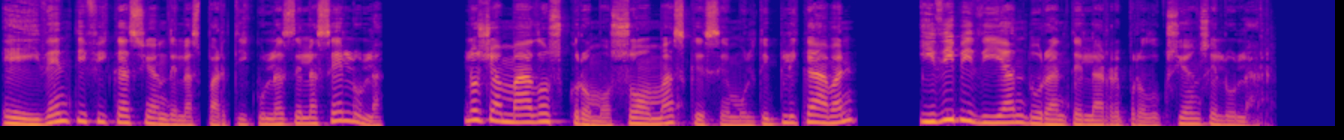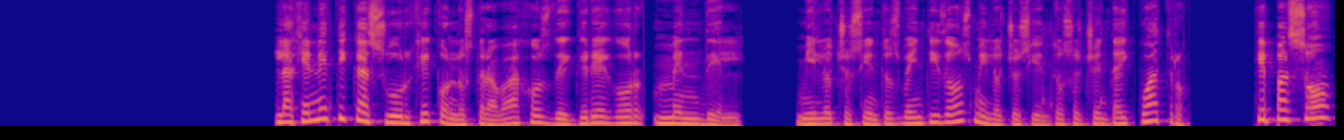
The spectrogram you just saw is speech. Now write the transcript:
e identificación de las partículas de la célula, los llamados cromosomas que se multiplicaban y dividían durante la reproducción celular. La genética surge con los trabajos de Gregor Mendel, 1822-1884, que pasó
